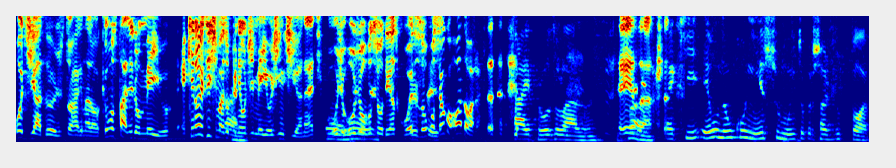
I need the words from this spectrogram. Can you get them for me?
odiador de Thor Ragnarok? Eu vou estar ali no meio. É que não existe mais opinião de meio hoje em dia, né? Tipo, hoje, hoje ou você odeia as coisas Perfeito. ou você adora. Cai pro outro lado, né? É, exato. É que eu não conheço muito o personagem do Thor.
